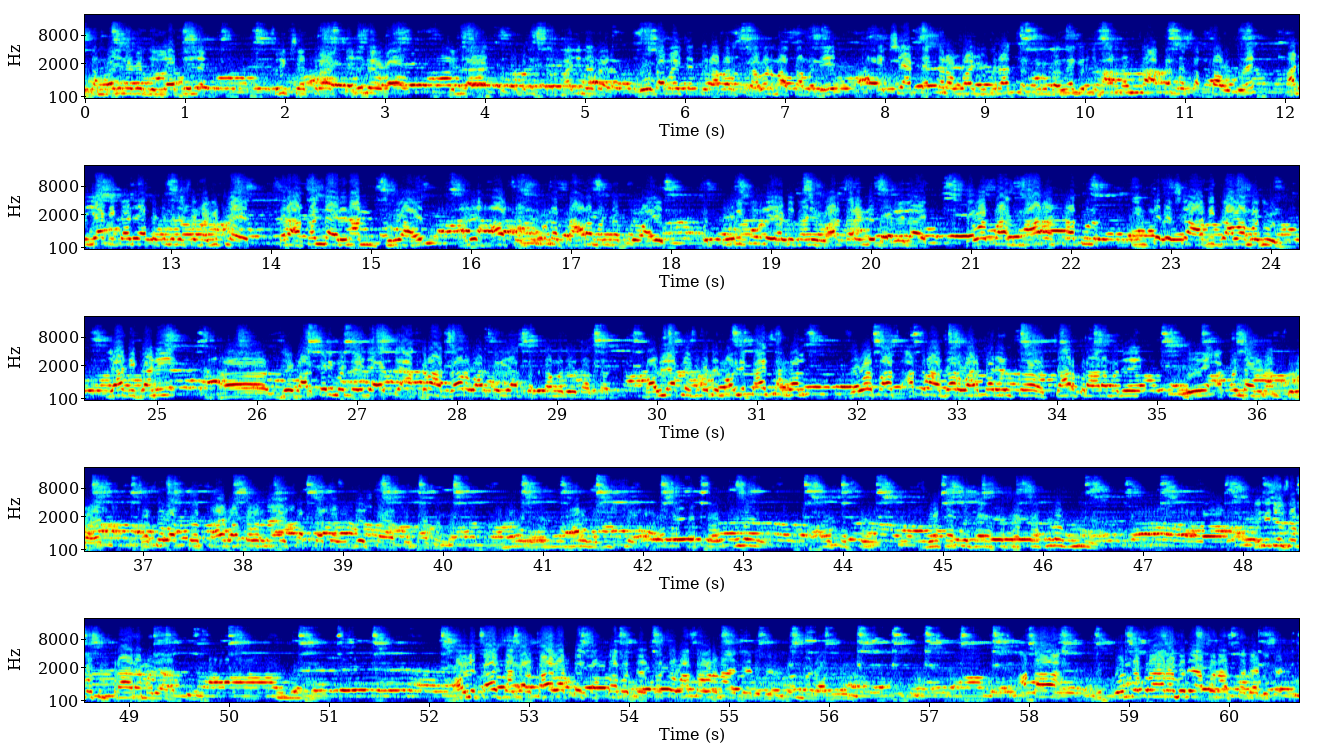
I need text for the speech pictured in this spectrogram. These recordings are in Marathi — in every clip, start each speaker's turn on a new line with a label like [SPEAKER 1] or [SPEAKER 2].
[SPEAKER 1] संभाजीनगर जिल्ह्यातील श्री क्षेत्र शनिदेवगाव जिल्हा छत्रपती संभाजीनगर. गोदाबाईच्या तीरावर श्रावण मासामध्ये एकशे अठ्याहत्तरावा युगराज सद्गुरू गंगागिरीजी महाराजांचा अखंड सप्ताह होतोय आणि या ठिकाणी आता तुम्ही जसं बघितलंय तर अखंड हरिणाम सुरू आहेत. आणि हा संपूर्ण प्रहार मंडप जो आहे तो परिपूर्ण या ठिकाणी वारकऱ्यांनी भरलेला आहे. जवळपास महाराष्ट्रातून तीनशेपेक्षा अधिक गावामधून या ठिकाणी जे वारकरी मंडळी जे आहेत ते अकरा हजार वारकरी या सप्ताहामध्ये येत असतात. माऊली आपल्यासोबत माऊली काय सांगाल? जवळपास अकरा हजार वारकऱ्यांचं चार प्रहारामध्ये हे अखंड हरिणाम सुरू आहेत कसं वाटतं? काय वातावरण आहे? सप्ताचा उद्देश काय असतो काय सांगा किती दिवसापासून प्रारामध्ये आहात तुम्ही? माऊली काय सांगाल? काय वाटतं सप्ताहाबद्दल कसं वातावरण आहे त्या ठिकाणी? आता कोणत्या प्रहारामध्ये आपण असता त्या ठिकाणी?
